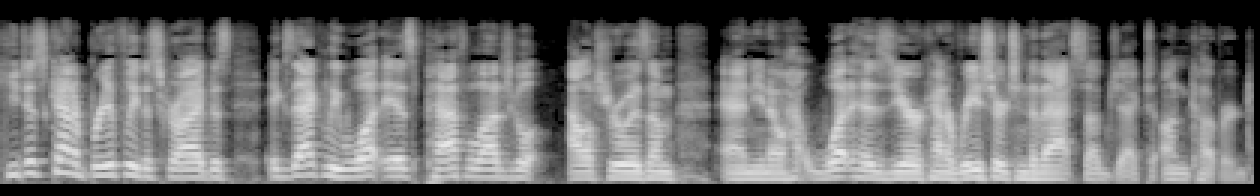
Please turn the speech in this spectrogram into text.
you just kind of briefly described just exactly what is pathological altruism, and you know how, what has your kind of research into that subject uncovered?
